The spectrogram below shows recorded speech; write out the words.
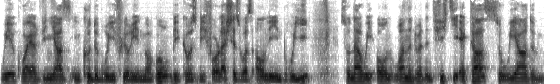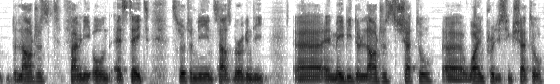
we acquired vineyards in Côte de Brouilly, Fleurie, and Morgon because before La Chaize was only in Brouilly. So now we own 150 hectares. So we are the, the largest family-owned estate, certainly in South Burgundy. Uh, and maybe the largest chateau, uh, wine-producing chateau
